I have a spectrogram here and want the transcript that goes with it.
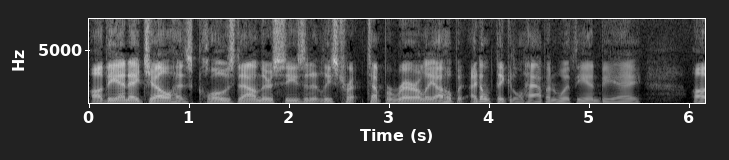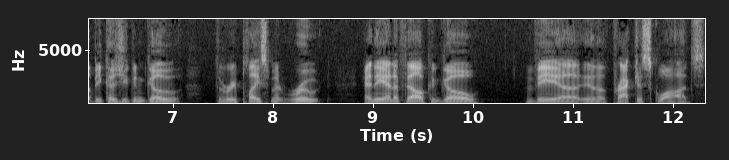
Uh, the NHL has closed down their season at least tre- temporarily. I hope. It, I don't think it'll happen with the NBA uh, because you can go the replacement route, and the NFL can go via you know practice squads,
